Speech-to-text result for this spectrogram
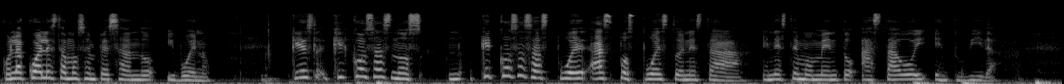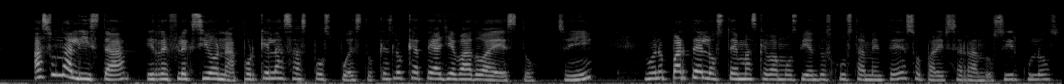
con la cual estamos empezando y bueno, ¿qué, cosas nos... ¿Qué cosas has, has pospuesto en, esta, en este momento hasta hoy en tu vida? Haz una lista y reflexiona por qué las has pospuesto, qué es lo que te ha llevado a esto, ¿sí? Y bueno, parte de los temas que vamos viendo es justamente eso, para ir cerrando círculos,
